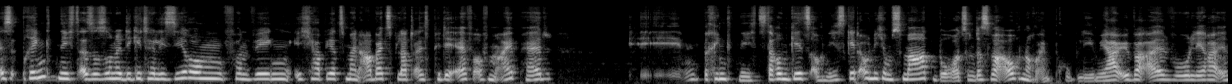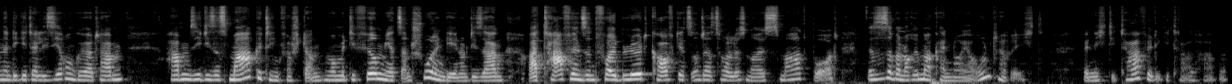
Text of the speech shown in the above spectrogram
es bringt nichts, also so eine Digitalisierung von wegen, ich habe jetzt mein Arbeitsblatt als PDF auf dem iPad bringt nichts. Darum geht es auch nicht. Es geht auch nicht um Smartboards und das war auch noch ein Problem. Ja, überall, wo LehrerInnen Digitalisierung gehört haben, haben sie dieses Marketing verstanden, womit die Firmen jetzt an Schulen gehen und die sagen, ah, Tafeln sind voll blöd, kauft jetzt unser tolles neues Smartboard. Das ist aber noch immer kein neuer Unterricht, wenn ich die Tafel digital habe.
